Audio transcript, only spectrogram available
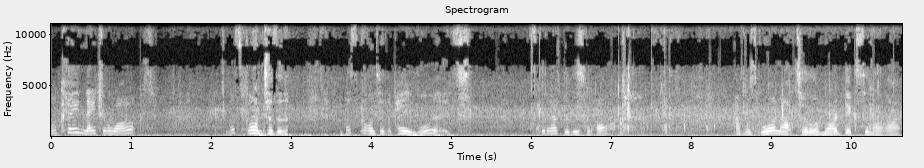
Okay, nature walks. Let's go into the, let's go into the paved woods. Let's get after this walk. I was going out to Lamar Dixon a lot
